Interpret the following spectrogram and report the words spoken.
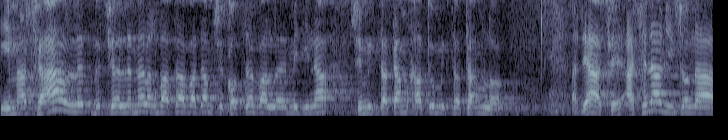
עם השאל של מלך בשר ודם שקוצב על מדינה שמקצתם חתום מקצתם לא. אז זה הש... השאלה הראשונה,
